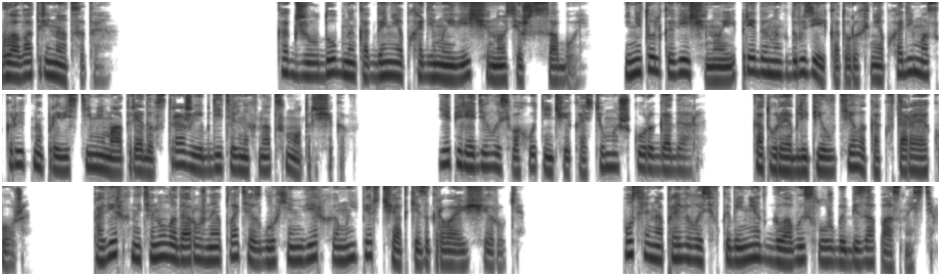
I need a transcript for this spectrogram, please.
Глава 13. Как же удобно, когда необходимые вещи носишь с собой. И не только вещи, но и преданных друзей, которых необходимо скрытно провести мимо отрядов стражи и бдительных надсмотрщиков. Я переоделась в охотничьи костюмы шкуры Гадары, который облепил тело, как вторая кожа. Поверх натянула дорожное платье с глухим верхом и перчатки, закрывающие руки. После направилась в кабинет главы службы безопасности,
